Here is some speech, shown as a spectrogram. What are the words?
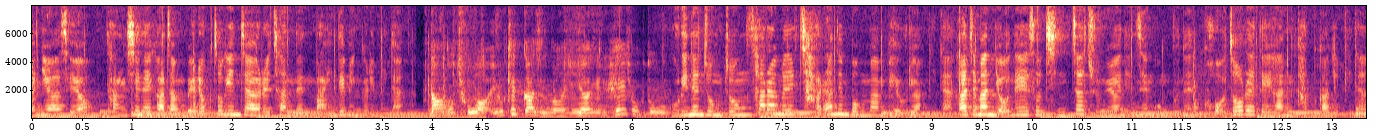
안녕하세요. 당신의 가장 매력적인 자아를 찾는 마인드 빙글입니다. 나 너 좋아 이렇게까지만 이야기를 해줘도 우리는 종종 사랑을 잘하는 법만 배우려 합니다. 하지만 연애에서 진짜 중요한 인생 공부는 거절에 대한 감각입니다.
